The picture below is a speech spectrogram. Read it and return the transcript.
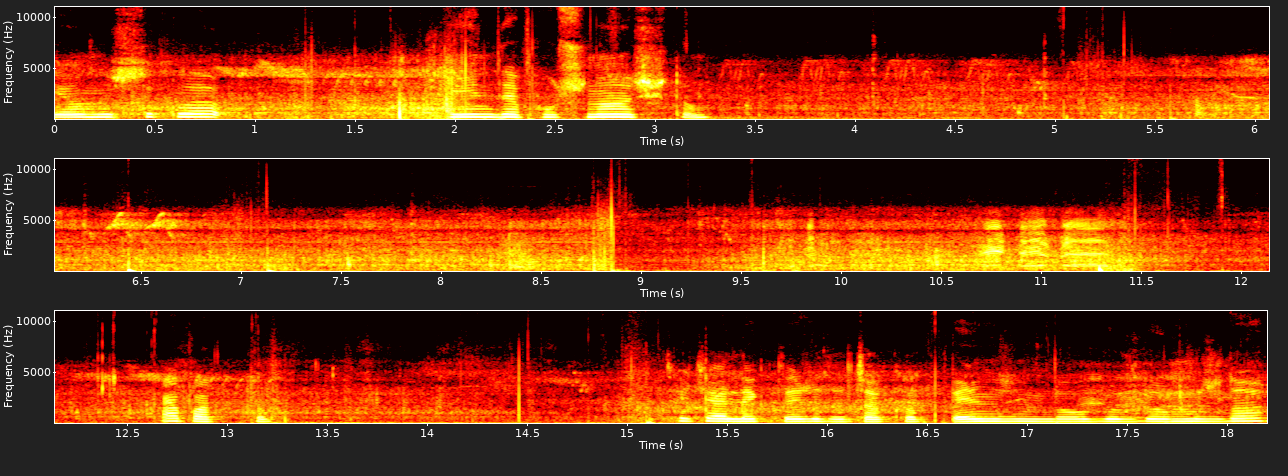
Yanlışlıkla şeyin deposunu açtım. Kapattım. Tekerlekleri de takıp benzin doldurduğumuzda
